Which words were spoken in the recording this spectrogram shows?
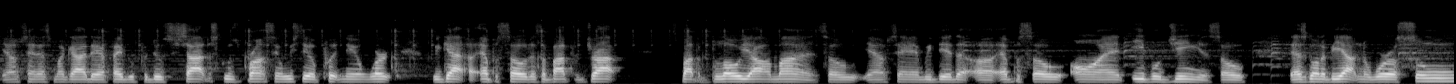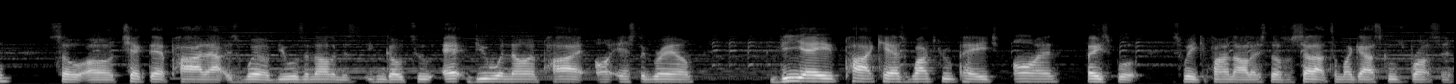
what I'm saying? That's my guy there, favorite producer. Shout out to Scoots Bronson. We still putting in work. We got an episode that's about to drop. It's about to blow y'all mind. So, you know what I'm saying? We did an uh, episode on Evil Genius. So that's going to be out in the world soon. So uh, check that pod out as well. Viewers Anonymous. You can go to at ViewAnon Pod on Instagram, VA Podcast Watch Group page on Facebook. So you can find all that stuff. So shout out to my guy Scoots Bronson.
